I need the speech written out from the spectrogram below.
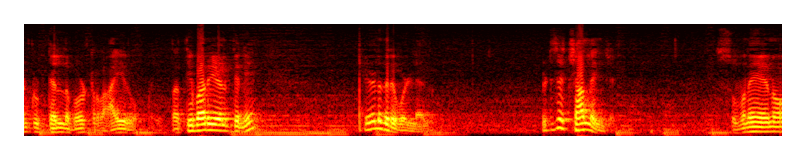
ವಾಂಟ್ ಟು ಟೆಲ್ ಅಬೌಟ್ ರಾಯರು ಪ್ರತಿ ಬಾರಿ ಹೇಳ್ತೀನಿ. ಹೇಳಿದ್ರೆ ಒಳ್ಳೆಯದು ಇಟ್ಸ್ ಎ ಚಾಲೆಂಜ್ ಸುಮ್ಮನೆ ಏನೋ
